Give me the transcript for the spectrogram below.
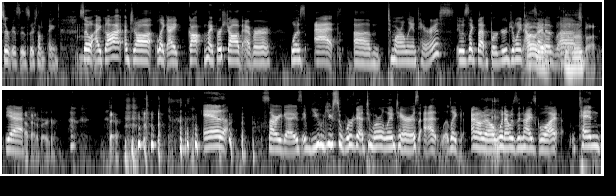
services or something. So I got a job, like I got my first job ever was at um, Tomorrowland Terrace. It was like that burger joint outside yeah. of um, Spot. yeah. I've had a burger. There. And sorry guys, if you used to work at Tomorrowland Terrace at like I don't know, when I was in high school, I 10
